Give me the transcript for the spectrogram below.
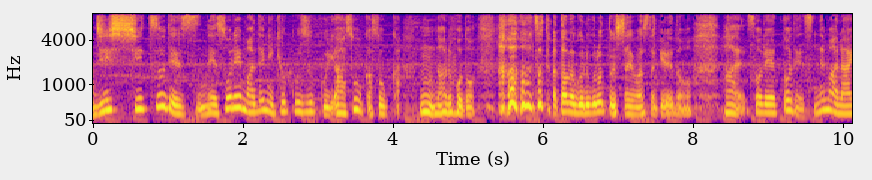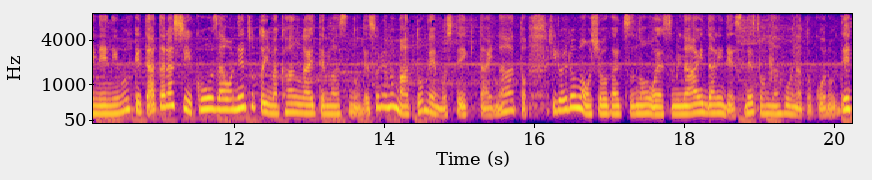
実質ですねそれまでに曲作り。あそうかそうか。うんなるほど。ちょっと頭ぐるぐるっとしちゃいましたけれども。はいそれとですねまあ来年に向けて新しい講座をねちょっと今考えてますのでそれのまとめもしていきたいなと。いろいろまあお正月のお休みの間にですねそんな風なところで、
